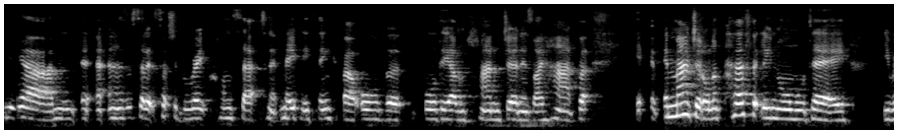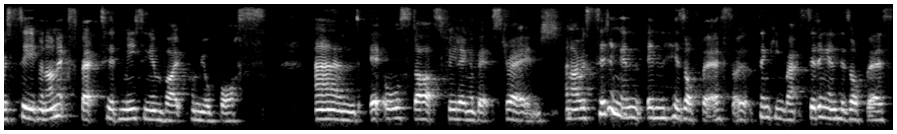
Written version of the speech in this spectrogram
Yeah, I mean, and as I said, it's such a great concept, and it made me think about all the all the um, unplanned journeys I had. But imagine on a perfectly normal day, you receive an unexpected meeting invite from your boss, and it all starts feeling a bit strange. And I was sitting in in his office, thinking back, sitting in his office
